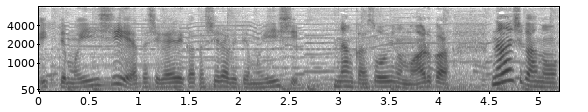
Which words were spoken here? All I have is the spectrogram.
行ってもいいし私がやり方調べてもいいしなんかそういうのもあるから。何しかあの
